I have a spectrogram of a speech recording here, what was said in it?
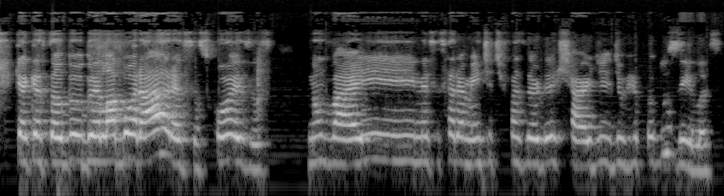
Que é a questão do, do elaborar essas coisas não vai necessariamente te fazer deixar de, de reproduzi-las.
